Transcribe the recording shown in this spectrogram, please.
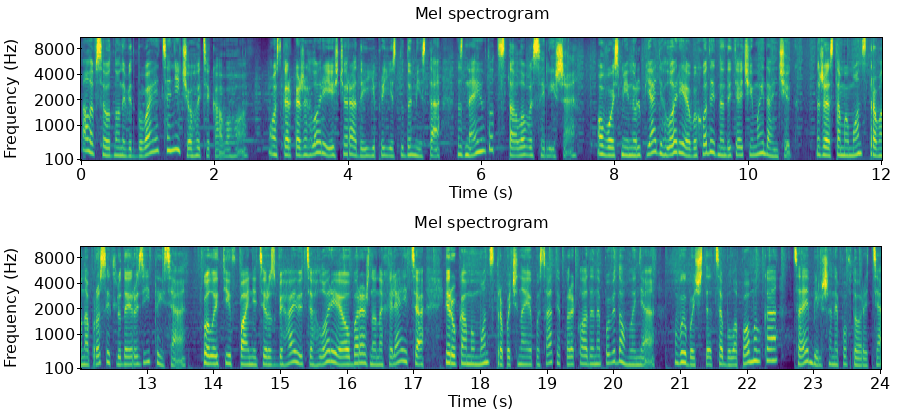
але все одно не відбувається нічого цікавого. Оскар каже Глорії, що радий її приїзду до міста. З нею тут стало веселіше. О 8.05 Глорія виходить на дитячий майданчик. Жестами монстра вона просить людей розійтися. Коли ті в паніці розбігаються, Глорія обережно нахиляється і руками монстра починає писати перекладене повідомлення. Вибачте, це була помилка, це більше не повториться.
